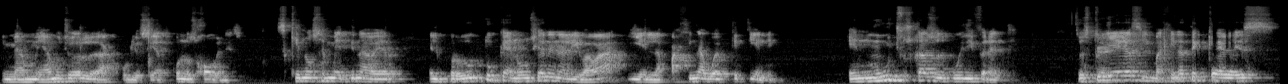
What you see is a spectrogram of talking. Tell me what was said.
y me, me da mucho la curiosidad con los jóvenes, es que no se meten a ver el producto que anuncian en Alibaba y en la página web que tiene. En muchos casos es muy diferente. Entonces tú llegas, imagínate que ves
